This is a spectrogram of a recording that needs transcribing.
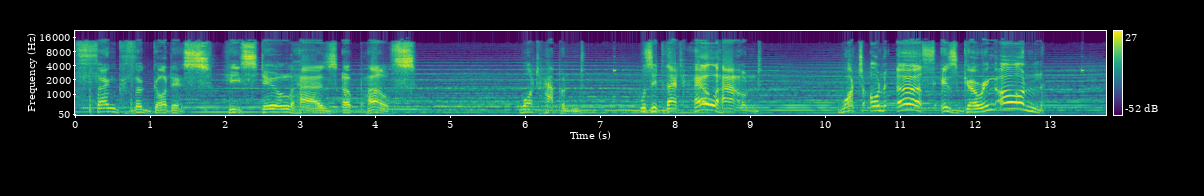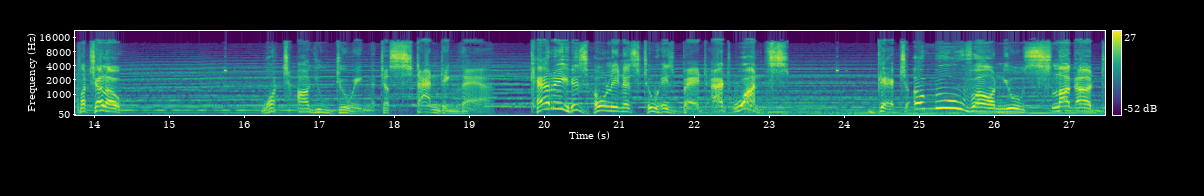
Thank the goddess, he still has a pulse. What happened? Was it that hellhound? What on earth is going on? Marcello! What are you doing just standing there? Carry His Holiness to his bed at once! Get a move on, you sluggard!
